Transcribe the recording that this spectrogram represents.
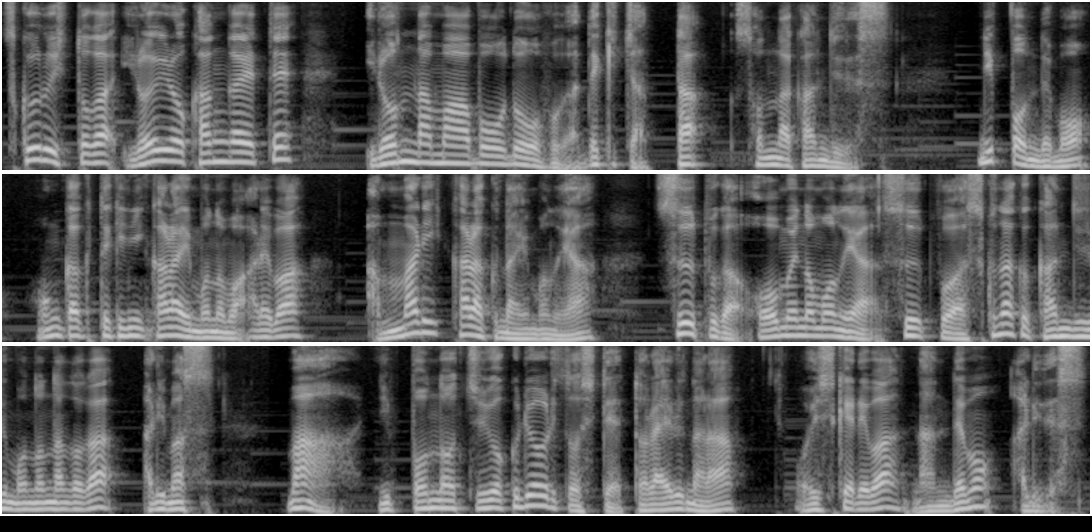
作る人がいろいろ考えていろんな麻婆豆腐ができちゃった、そんな感じです。日本でも本格的に辛いものもあれば、あんまり辛くないものや、スープが多めのものやスープは少なく感じるものなどがあります。まあ、日本の中国料理として捉えるなら、美味しければ何でもありです。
